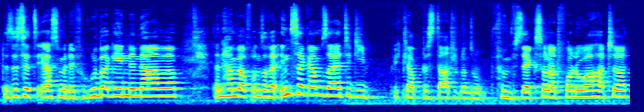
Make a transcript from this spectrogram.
das ist jetzt erstmal der vorübergehende Name. Dann haben wir auf unserer Instagram-Seite, die ich glaube bis dato dann so 500, 600 Follower hatte,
